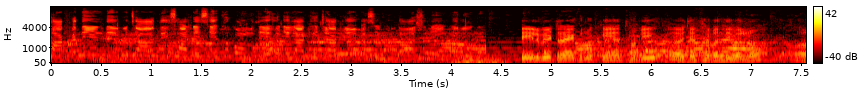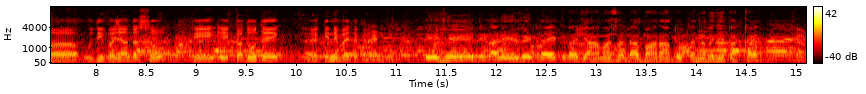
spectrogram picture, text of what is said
ਠੱਕ ਦੇਣ ਦੇ ਵਿਚਾਰ ਤੇ ਸਾਡੇ ਸਿੱਖ ਕੌਮ ਤੇ ਇਹੋ ਜਿਹੇ ਲਾਠੀ ਚਾਰਜ ਹੋਵੇ ਅਸੀਂ ਬਰਦਾਸ਼ਤ ਨਹੀਂ ਕਰਾਂਗੇ। ਰੇਲਵੇ ਟਰੈਕ ਰੁਕੇ ਆ ਤੁਹਾਡੀ ਜਥੇਬੰਦੀ ਵੱਲੋਂ। ਉਹਦੀ ਵਜ੍ਹਾ ਦੱਸੋ ਤੇ ਇਹ ਕਦੋਂ ਤੇ ਕਿੰਨੇ ਵਜੇ ਤੱਕ ਰਹਿਣਗੇ? ਇਹ ਜਿਹੜਾ ਰੇਲਵੇ ਟਰੈਕ ਦਾ ਜਾਮ ਆ ਸਾਡਾ 12 ਤੋਂ 3 ਵਜੇ ਤੱਕ ਹੈ।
